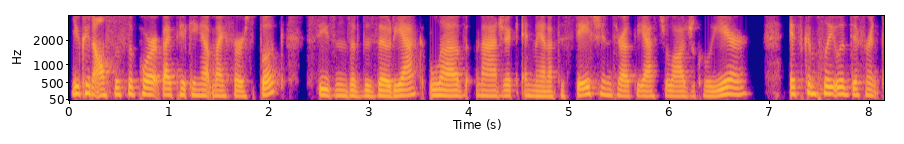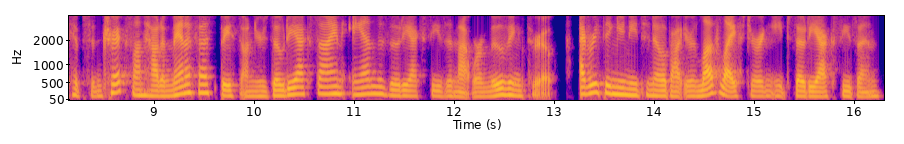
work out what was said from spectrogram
You can also support by picking up my first book, Seasons of the Zodiac Love, Magick, and Manifestation throughout the astrological year. It's complete with different tips and tricks on how to manifest based on your zodiac sign and the zodiac season that we're moving through. Everything you need to know about your love life during each zodiac season.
